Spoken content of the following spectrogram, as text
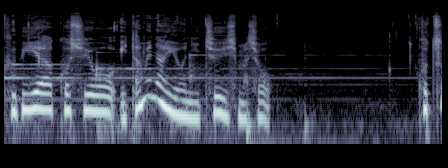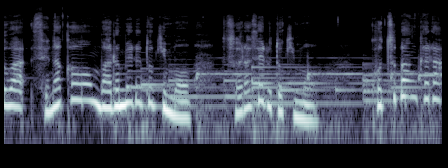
首や腰を痛めないように注意しましょう。コツは背中を丸める時も反らせる時も骨盤から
